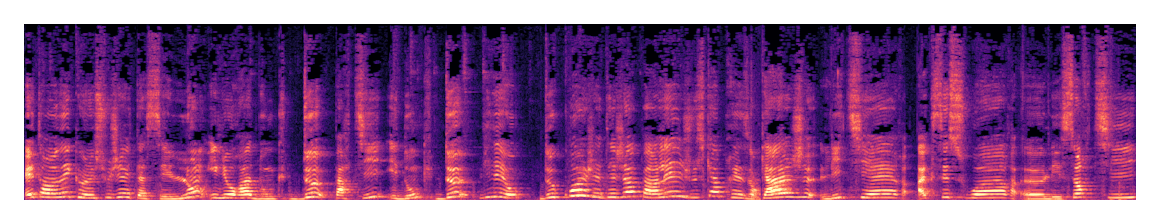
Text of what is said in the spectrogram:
Étant donné que le sujet est assez long, il y aura donc deux parties et donc deux vidéos. De quoi j'ai déjà parlé jusqu'à présent? Cage, litière, accessoires, euh, les sorties,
